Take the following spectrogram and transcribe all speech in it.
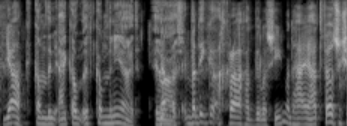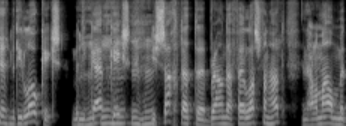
Ja. Ik kan er, hij kan, het kwam er niet uit. Helaas. Nou, wat ik graag had willen zien. Want hij had veel succes met die low kicks. Met die mm -hmm, calf kicks. Mm -hmm. Je zag dat uh, Brown daar veel last van had. En allemaal met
